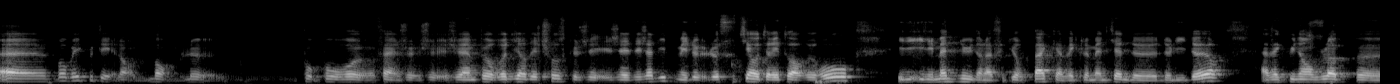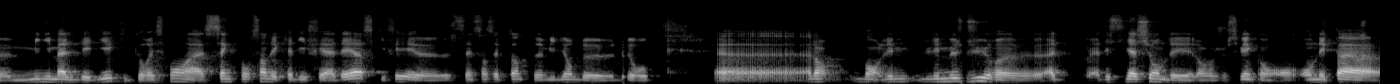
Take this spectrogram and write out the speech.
Euh, bon, bah, écoutez, alors, bon, le, pour, euh, enfin, je, vais un peu redire des choses que j'ai déjà dites, mais le, soutien aux territoires ruraux, il, est maintenu dans la future PAC avec le maintien de, de avec une enveloppe euh, minimale dédiée qui correspond à 5% des crédits FEADER, ce qui fait 570 millions d'euros. alors, bon, les mesures à destination des. Alors, je sais bien qu'on n'est pas,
